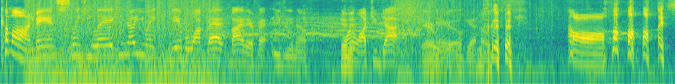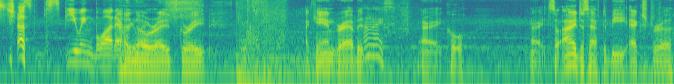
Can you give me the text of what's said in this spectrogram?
come on, man, slinky leg. You know you ain't gonna be able to walk by, by there fa- easy enough. Hit I want to watch you die. There we There go. Oh, it's just spewing blood everywhere. I know, right? It's great. I can grab it. Oh, nice. All right, cool. All right, so I just have to be extra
